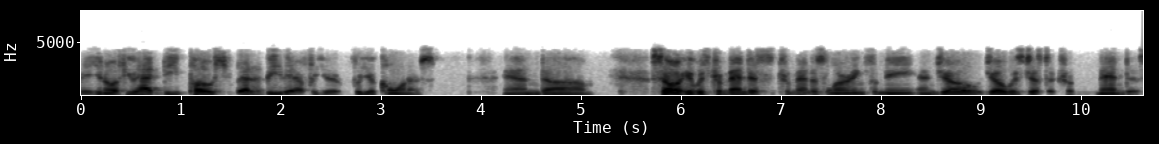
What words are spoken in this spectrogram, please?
You know, if you had deep posts, you better be there for your for your corners. And um, so it was tremendous, tremendous learning for me. And Joe, Joe was just a tremendous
